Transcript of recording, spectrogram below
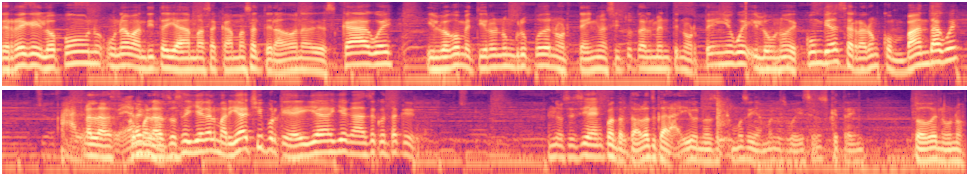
De reggae. Y luego pum. Una bandita ya más acá, más alteradona de ska, güey. Y luego metieron un grupo de norteño, así totalmente norteño, güey. Y luego uno de cumbia. Cerraron con banda, güey. A A la las, verga. como a las 12 llega el mariachi. Porque ahí ya llega, haz de cuenta que. No sé si hayan contratado a los garay o no sé cómo se llaman los güeyes esos que traen todo en uno.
